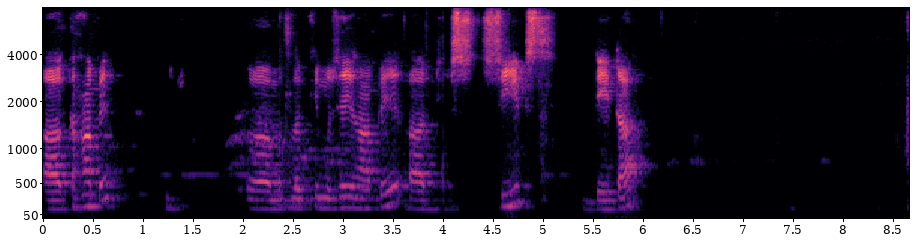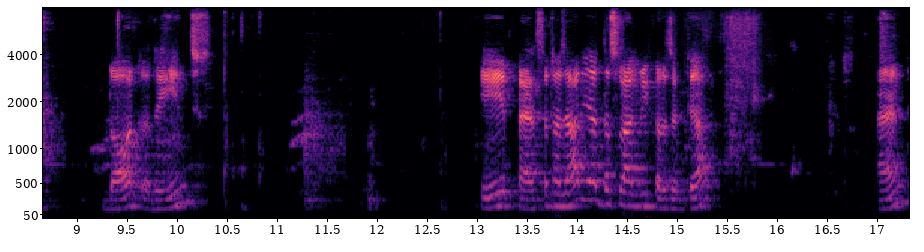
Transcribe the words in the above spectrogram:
कहाँ पे? आ, मतलब कि मुझे यहाँ पे sheets data dot range A पैंसठ हज़ार या दस लाख भी कर सकते हैं आप। एंड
